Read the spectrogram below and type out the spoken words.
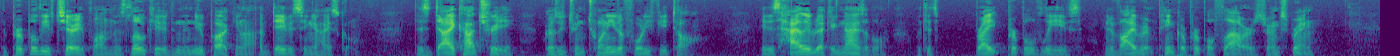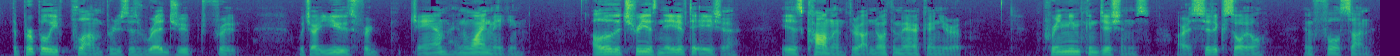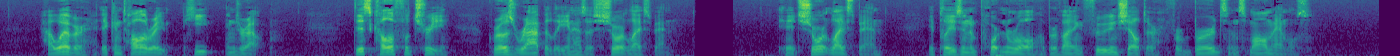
The purple leaf cherry plum is located in the new parking lot of Davis Senior High School. This dicot tree grows between 20 to 40 feet tall. It is highly recognizable with its bright purple leaves and vibrant pink or purple flowers during spring. The purple leaf plum produces red druped fruit, which are used for jam and winemaking. Although the tree is native to Asia, it is common throughout North America and Europe. Premium conditions are acidic soil and full sun. However, it can tolerate heat and drought. This colorful tree grows rapidly and has a short lifespan. In its short lifespan, it plays an important role of providing food and shelter for birds and small mammals.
